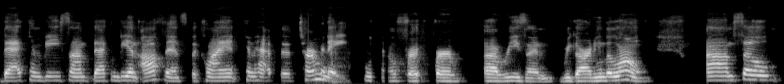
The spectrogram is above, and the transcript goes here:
that can be some that can be an offense. The client can have to terminate, you know, for for a reason regarding the loan. Um, so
